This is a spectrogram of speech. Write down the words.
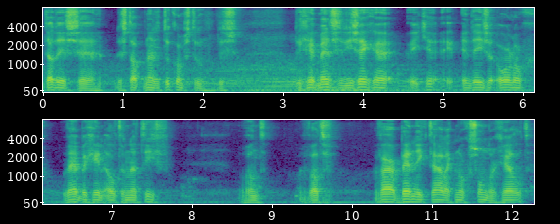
Dat is uh, de stap naar de toekomst toe. Dus de mensen die zeggen, weet je, in deze oorlog, we hebben geen alternatief. Want wat, waar ben ik dadelijk nog zonder geld?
